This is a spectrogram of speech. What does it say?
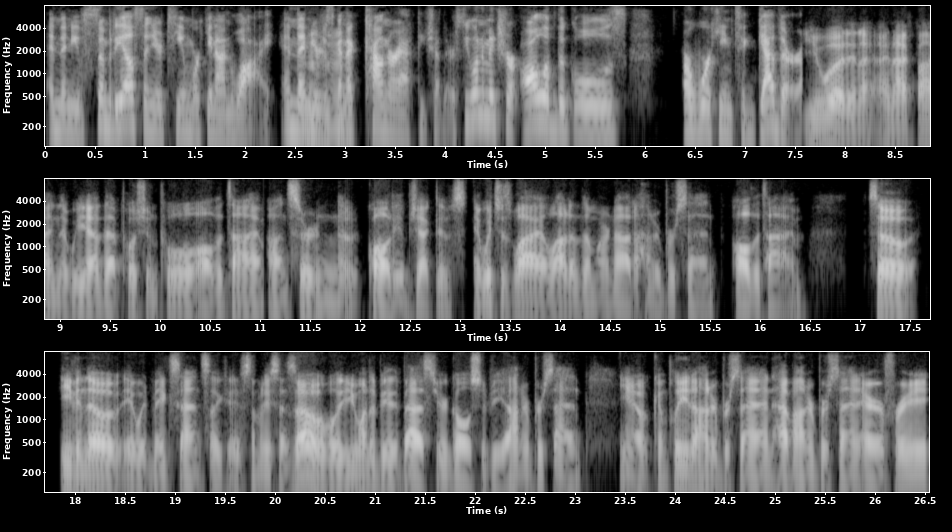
and then you have somebody else on your team working on Y, and then mm-hmm. you're just going to mm-hmm. counteract each other. So you want to make sure all of the goals are working together. You would, and I, and I find that we have that push and pull all the time on certain uh, quality objectives, and which is why a lot of them are not 100% all the time. So even though it would make sense, like if somebody says, "Oh, well, you want to be the best, your goal should be 100%," you know, complete 100%, have 100% error free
